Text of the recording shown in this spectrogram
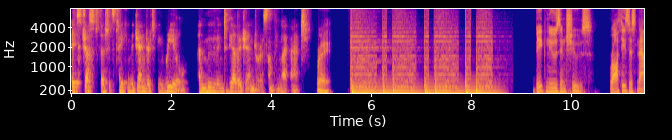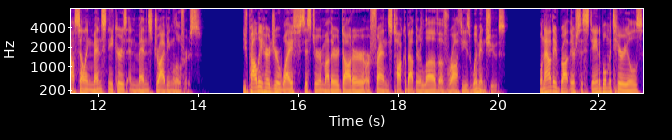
It's just that it's taking the gender to be real and moving to the other gender or something like that. Right. Big news in shoes. Rothy's is now selling men's sneakers and men's driving loafers. You've probably heard your wife, sister, mother, daughter, or friends talk about their love of Rothy's women's shoes. Well, now they've brought their sustainable materials,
